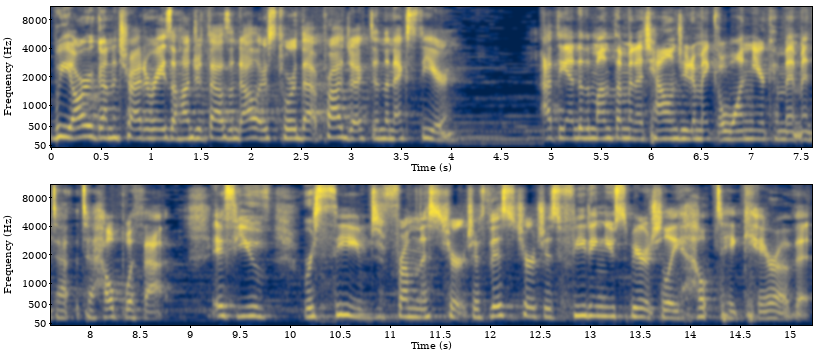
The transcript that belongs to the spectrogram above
We are going to try to raise $100,000 toward that project in the next year. At the end of the month, I'm going to challenge you to make a one year commitment to, to help with that if you've received from this church, if this church is feeding you spiritually, help take care of it.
